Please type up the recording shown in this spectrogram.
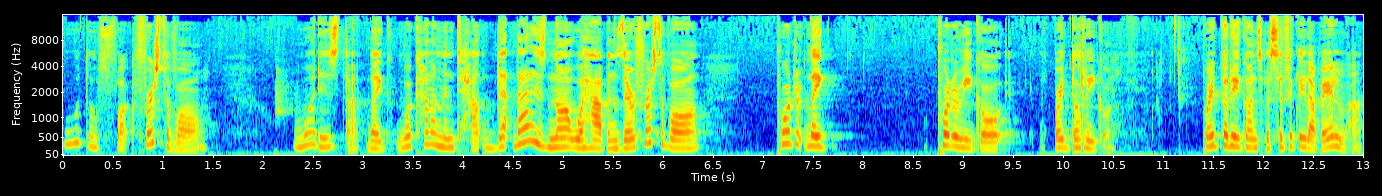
Who the fuck? First of all, what is that? Like, what kind of mentality? That that is not what happens there. First of all, Puerto like Puerto Rico, Puerto Rico, Puerto Rico, and specifically La Perla,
